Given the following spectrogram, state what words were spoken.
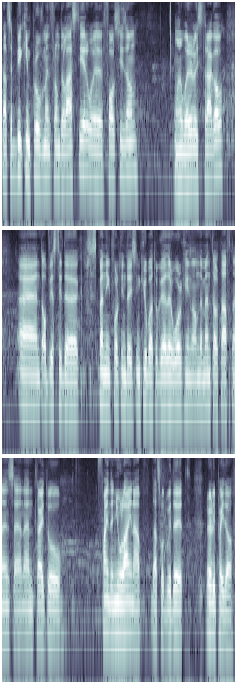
That's a big improvement from the last year, uh, fall season, when we really struggled. And obviously, the spending 14 days in Cuba together, working on the mental toughness and, and try to find a new lineup. That's what we did. Really paid off.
